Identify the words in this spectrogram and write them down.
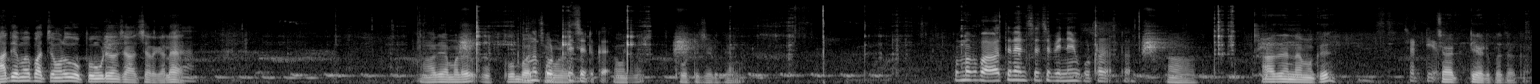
ആദ്യം നമ്മൾ പച്ചമുളക് ഉപ്പും കൂടി ഒന്ന് ചതച്ചെടുക്കാം അല്ലേ? ആദ്യം നമ്മൾ ഉപ്പും പച്ചമുളകും ഒന്ന് പൊട്ടിച്ചെടുക്കണം ഉപ്പ് നമുക്ക് പാകത്തിനനുസരിച്ച് പിന്നെയും കൂട്ടാം കേട്ടോ. ആ അത് തന്നെ നമുക്ക് ചട്ടി ചട്ടി അടുപ്പത്ത് വെക്കാം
